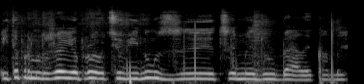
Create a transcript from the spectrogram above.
І та продовжую я про цю війну з цими дурбеликами.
